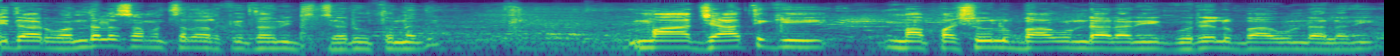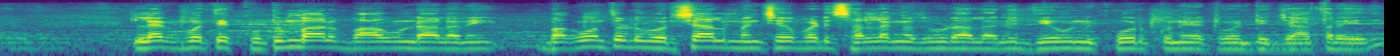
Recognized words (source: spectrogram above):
ఐదారు వందల సంవత్సరాల క్రితం నుంచి జరుగుతున్నది. మా జాతికి మా పశువులు బాగుండాలని గొర్రెలు బాగుండాలని లేకపోతే కుటుంబాలు బాగుండాలని భగవంతుడు వర్షాలు మంచిగా పడి చల్లంగా చూడాలని దేవుణ్ణి కోరుకునేటువంటి జాతర ఇది.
